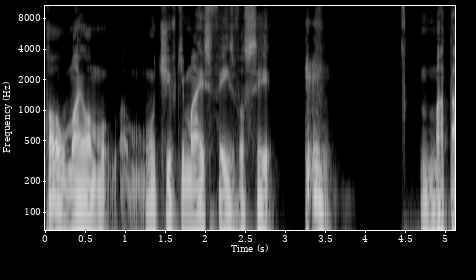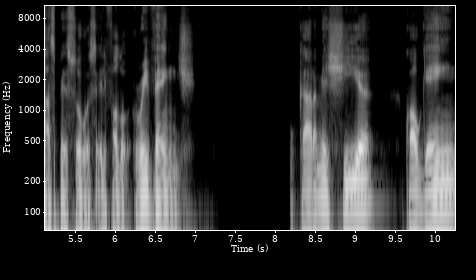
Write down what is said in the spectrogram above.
Qual o maior motivo que mais fez você matar as pessoas? Ele falou revenge. O cara mexia com alguém,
